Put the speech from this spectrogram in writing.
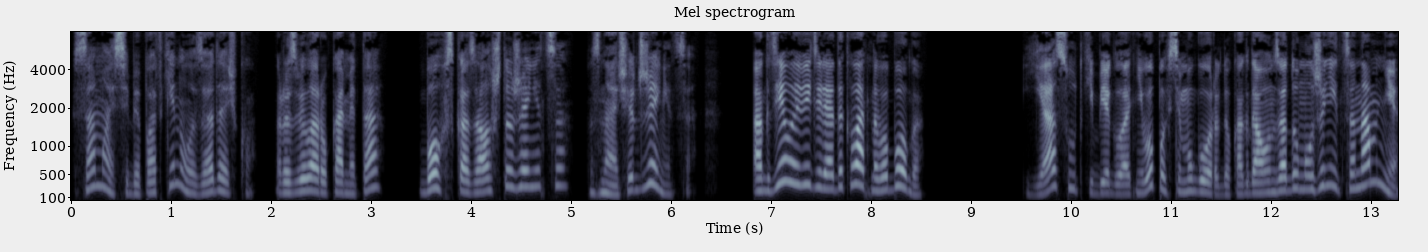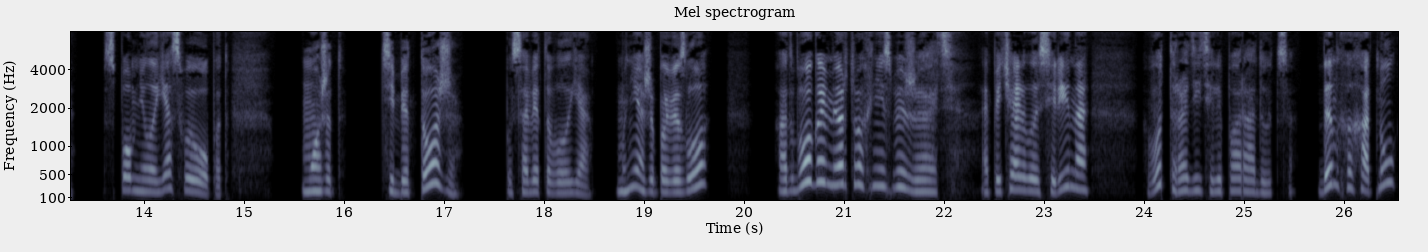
Сама себе подкинула задачку. Развела руками та. Бог сказал, что женится, значит, женится. А где вы видели адекватного бога? Я сутки бегала от него по всему городу, когда он задумал жениться на мне. Вспомнила я свой опыт. Может, тебе тоже? Посоветовал я. Мне же повезло. От бога мертвых не сбежать. Опечалилась Ирина. Вот родители порадуются. Дэн хохотнул,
